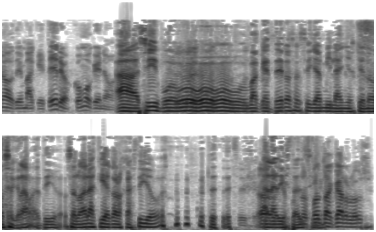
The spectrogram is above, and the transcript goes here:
no, de maqueteros, ¿cómo que no? Ah, sí, pues, oh, oh, oh, maqueteros hace ya mil años que no se graba, tío. Saludar aquí a Carlos Castillo, a la ah, distancia. Nos falta Carlos.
